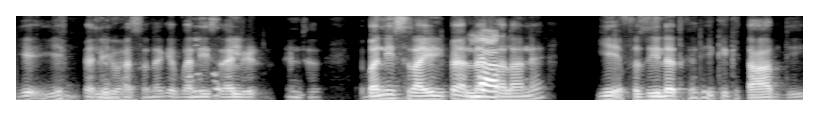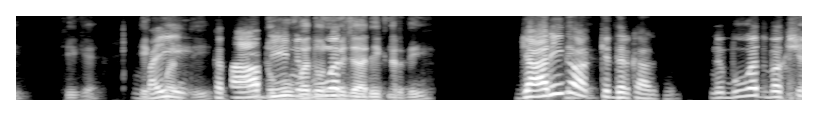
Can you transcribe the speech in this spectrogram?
یہ یہ پہلی بار سنا کہ بنی اسرائیل بنی اسرائیل پہ اللہ تعالیٰ نے یہ فضیلت کری کہ کتاب دی ٹھیک ہے بھائی کتاب دی نبوت ان میں جاری کر دی جاری کا کدھر کر دی؟ نبوت بخشی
